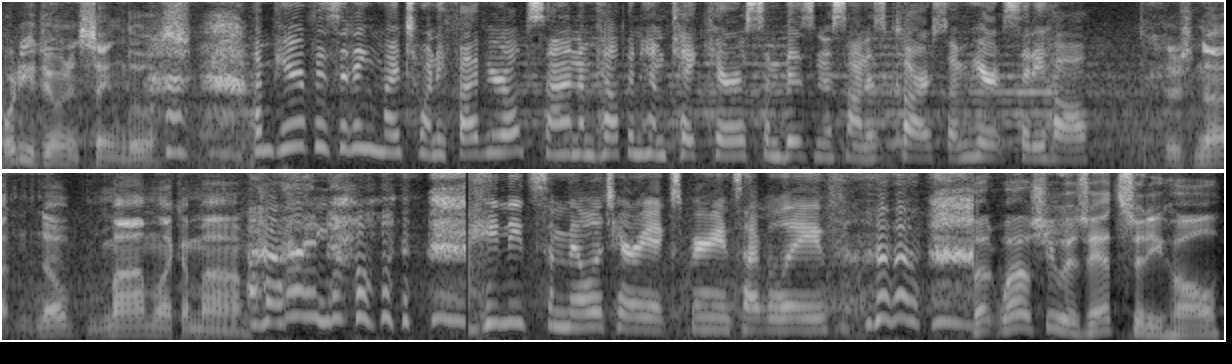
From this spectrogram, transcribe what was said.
What are you doing in St. Louis? I'm here visiting my 25 year old son. I'm helping him take care of some business on his car, so I'm here at City Hall. There's not no mom like a mom. I know. he needs some military experience, I believe. but while she was at City Hall,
